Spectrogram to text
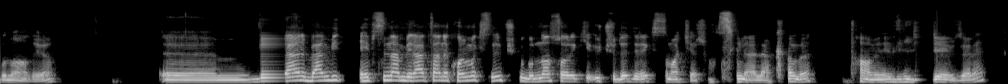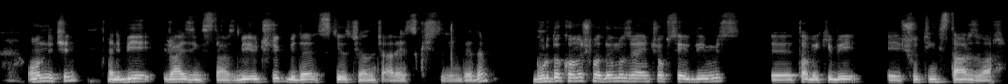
bunu alıyor. Ee, yani ben bir hepsinden birer tane koymak istedim çünkü bundan sonraki üçü de direkt smaç yarışmasıyla alakalı tahmin edileceği üzere. Onun için hani bir Rising Stars, bir üçlük bir de Skills Challenge araya sıkıştırayım dedim. Burada konuşmadığımız ve en çok sevdiğimiz e, tabii ki bir e, Shooting Stars var.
